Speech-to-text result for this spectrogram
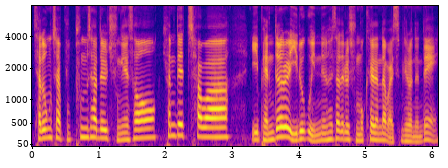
자동차 부품사들 중에서 현대차와 이 벤더를 이루고 있는 회사들을 주목해야 된다 말씀드렸는데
